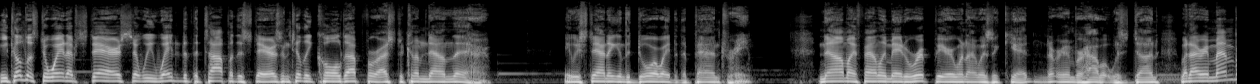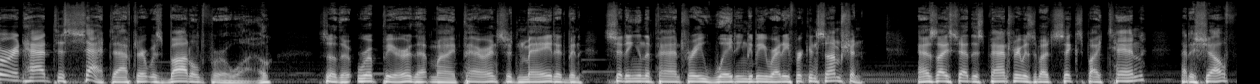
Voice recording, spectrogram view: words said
He told us to wait upstairs, so we waited at the top of the stairs until he called up for us to come down there. He was standing in the doorway to the pantry. Now, my family made root beer when I was a kid. I don't remember how it was done, but I remember it had to set after it was bottled for a while. So the root beer that my parents had made had been sitting in the pantry waiting to be ready for consumption. As I said, this pantry was about 6 by 10, had a shelf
